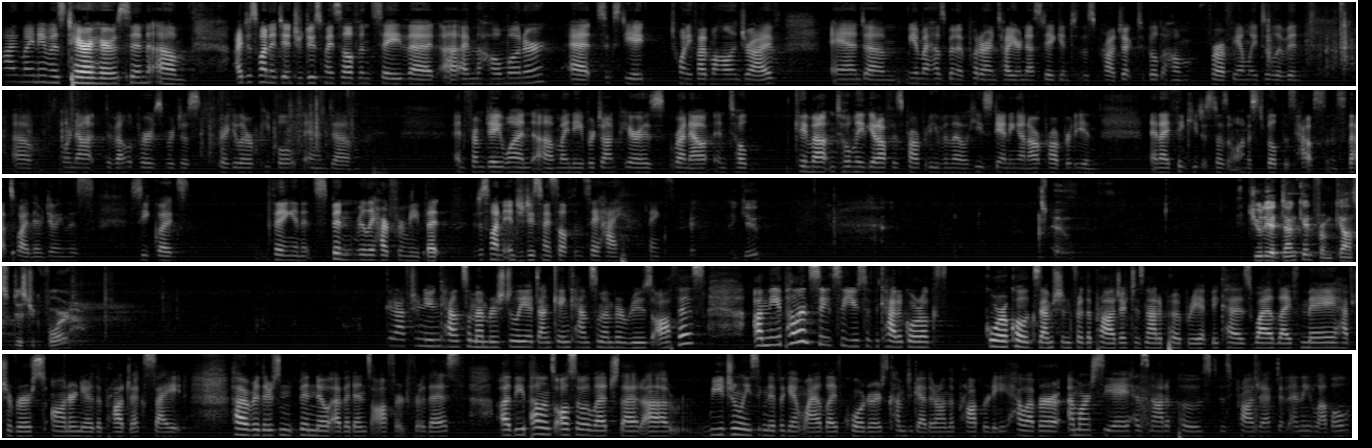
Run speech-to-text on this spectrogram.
Hi, my name is Tara Harrison. Um, I just wanted to introduce myself and say that uh, I'm the homeowner at 6825 Mulholland Drive, and um, me and my husband have put our entire nest egg into this project to build a home for our family to live in. Um, we're not developers; we're just regular people. And um, and from day one, uh, my neighbor John Pierre has run out and told, came out and told me to get off his property, even though he's standing on our property. And and I think he just doesn't want us to build this house, and so that's why they're doing this CEQA thing, and it's been really hard for me, but I just want to introduce myself and say hi. Thanks. Thank you. Julia Duncan from Council District 4. Good afternoon, council members. Julia Duncan, Council Member Ryu's office. Um, the appellant states the use of the categorical exemption for the project is not appropriate because wildlife may have traversed on or near the project site. However, there's been no evidence offered for this. Uh, the appellants also allege that uh, regionally significant wildlife corridors come together on the property. However, MRCA has not opposed this project at any level.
